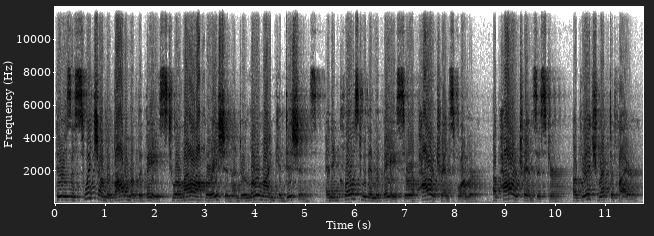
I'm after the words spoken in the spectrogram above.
There is a switch on the bottom of the base to allow operation under low line conditions, and enclosed within the base are a power transformer, a power transistor, a bridge rectifier,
